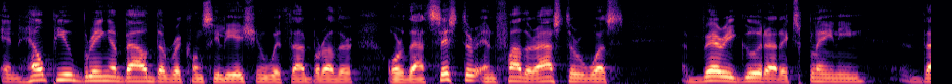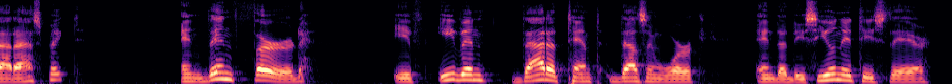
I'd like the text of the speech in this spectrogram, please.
and help you bring about the reconciliation with that brother or that sister. And Father Astor was very good at explaining that aspect. And then, third, if even that attempt doesn't work and the disunity is there,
